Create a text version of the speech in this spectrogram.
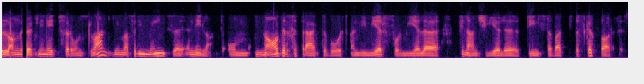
belangrik nie net vir ons land nie, maar vir die mense in die land om nader getrek te word aan die meer formele finansiële dienste wat beskikbaar is.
